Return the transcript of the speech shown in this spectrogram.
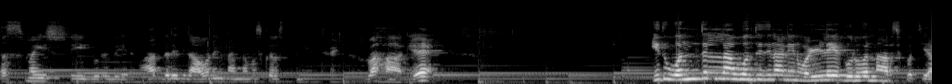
ತಸ್ಮೈ ಶ್ರೀ ಗುರುವೇ. ಆದ್ದರಿಂದ ಅವನಿಗೆ ನಾನು ನಮಸ್ಕರಿಸ್ತೀನಿ ಅಂತ ಹೇಳ್ತಾರಲ್ವಾ? ಹಾಗೆ. ಇದು ಒಂದಲ್ಲ, ಒಂದು ದಿನ ನೀನು ಒಳ್ಳೆ ಗುರುವನ್ನ ಆರಿಸ್ಕೋತೀಯ?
